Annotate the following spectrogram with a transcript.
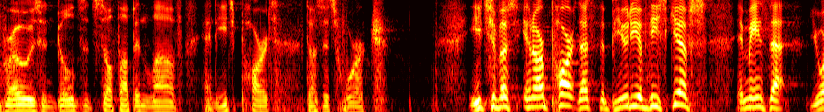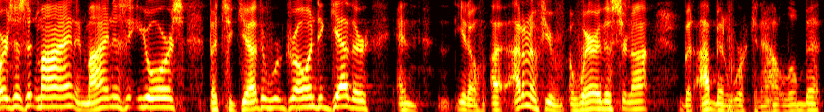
grows and builds itself up in love, and each part does its work. Each of us in our part, that's the beauty of these gifts. It means that yours isn't mine and mine isn't yours, but together we're growing together. And, you know, I, I don't know if you're aware of this or not, but I've been working out a little bit.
